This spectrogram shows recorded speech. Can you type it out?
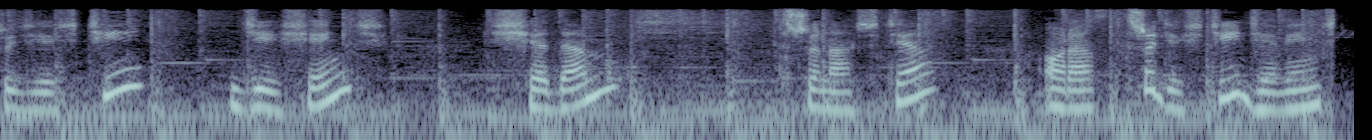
30, 10, 7, 13 oraz 39.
